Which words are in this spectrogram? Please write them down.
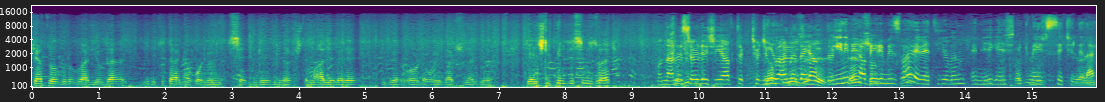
tiyatro grubu var. Yılda bir iki tane oyun sergileyebiliyor. İşte mahallelere gidiyor, orada oyunlar sunabiliyor. Gençlik meclisimiz var. Onlarla Çocuk- söyleşi yaptık, çocuklarla Yaptınız da değil mi? yaptık. Yeni bir En son- haberimiz var. Evet. Yılın en iyi gençlik Tabii. meclisi seçildiler. Yani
